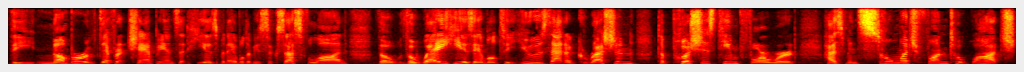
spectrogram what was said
the number of different champions that he has been able to be successful on, the the way he is able to use that aggression to push his team forward has been so much fun to watch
